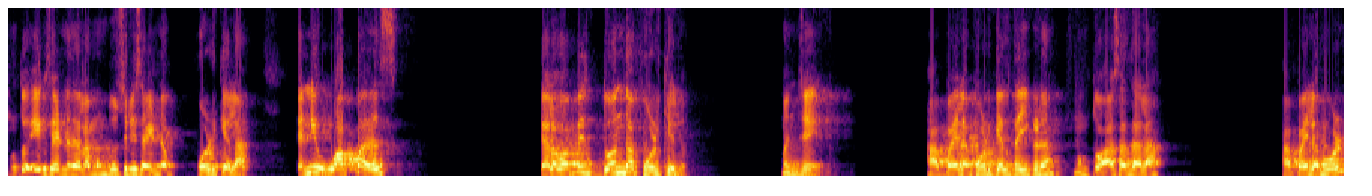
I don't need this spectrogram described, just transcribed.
मग तो एक साईडनं झाला मग दुसरी साईडनं फोल्ड केला. त्यांनी वापस त्याला वापस दोनदा फोल्ड केलं. म्हणजे हा पहिला फोल्ड केला तर इकडं मग तो असा झाला. हा पहिला फोल्ड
